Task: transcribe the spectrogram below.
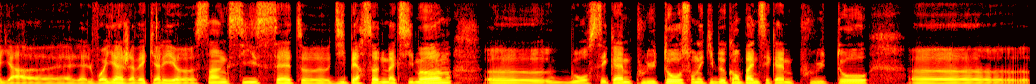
Il y a, euh, elle, voyage avec allez, euh, 5, 6, 7, euh, 10 personnes maximum. Euh, c'est quand même plutôt, son équipe de campagne, c'est quand même plutôt euh,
